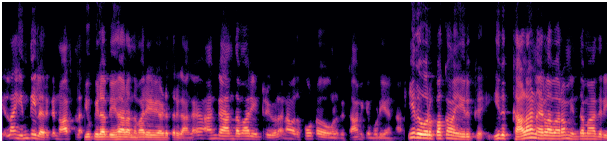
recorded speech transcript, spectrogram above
எல்லாம் ஹிந்தியில இருக்கு நார்த்ல யூபில பீகார் அந்த மாதிரி எடுத்திருக்காங்க. அங்க அந்த மாதிரி இன்டர்வியூல நான் அந்த போட்டோ உங்களுக்கு காமிக்க முடியும் இது ஒரு பக்கம் இருக்கு. இது கள நிலவரம் இந்த மாதிரி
